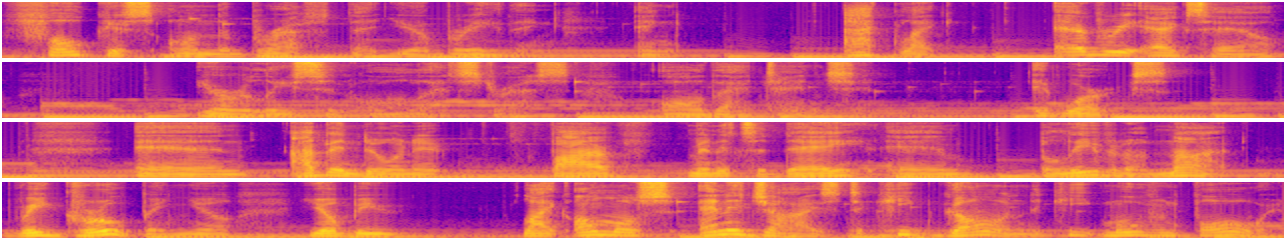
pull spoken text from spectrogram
focus on the breath that you're breathing and act like every exhale, you're releasing all that stress, all that tension. It works. And I've been doing it five minutes a day, and believe it or not, regroup and you'll you'll be like almost energized to keep going, to keep moving forward.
